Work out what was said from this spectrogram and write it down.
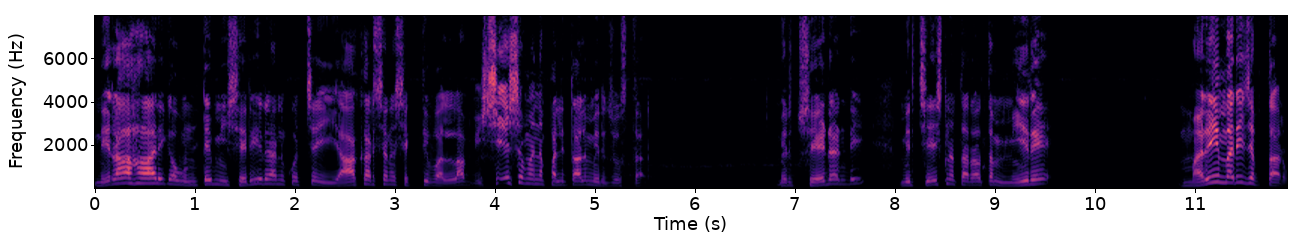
నిరాహారిగా ఉంటే మీ శరీరానికి వచ్చే ఈ ఆకర్షణ శక్తి వల్ల విశేషమైన ఫలితాలు మీరు చూస్తారు. మీరు చేయడండి. మీరు చేసిన తర్వాత మీరే మరీ మరీ చెప్తారు.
